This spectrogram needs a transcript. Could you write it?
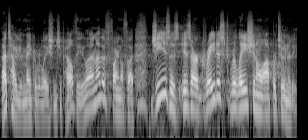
That's how you make a relationship healthy. Another final thought Jesus is our greatest relational opportunity.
